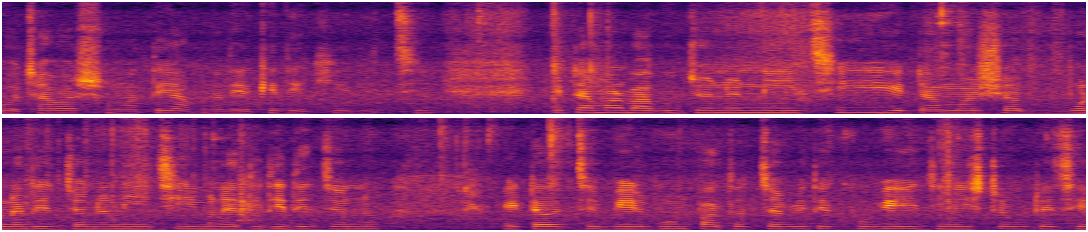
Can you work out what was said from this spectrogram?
গোছাবার সময়তেই আপনাদেরকে দেখিয়ে দিচ্ছি। এটা আমার বাবুর জন্য নিয়েছি, এটা আমার সব বোনেদের জন্য নিয়েছি মানে দিদিদের জন্য। এটা হচ্ছে বীরভূম পাথরচাপড়িতে খুবই এই জিনিসটা উঠেছে।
